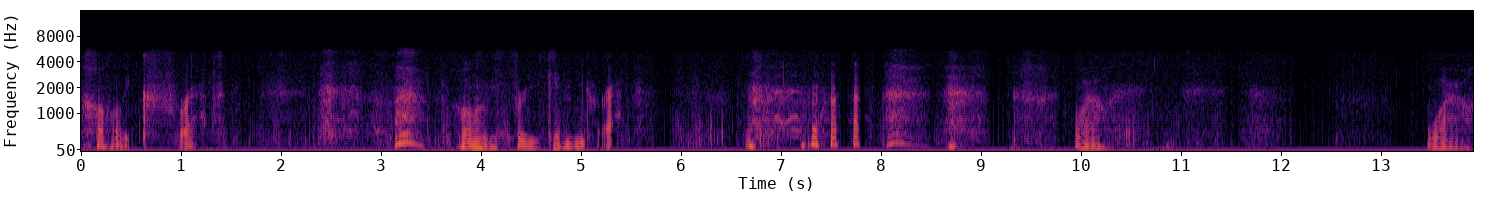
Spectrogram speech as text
Holy crap. Holy freaking crap. wow. Wow.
